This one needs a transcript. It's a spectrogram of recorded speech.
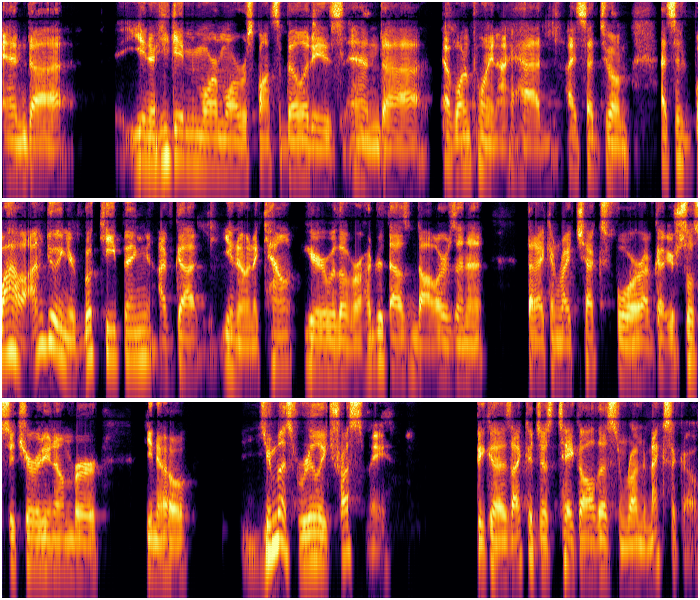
and uh, you know he gave me more and more responsibilities. And uh, at one point, I had I said to him, I said, "Wow, I'm doing your bookkeeping. I've got you know an account here with over a hundred thousand dollars in it that I can write checks for. I've got your social security number. You know, you must really trust me because I could just take all this and run to Mexico."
